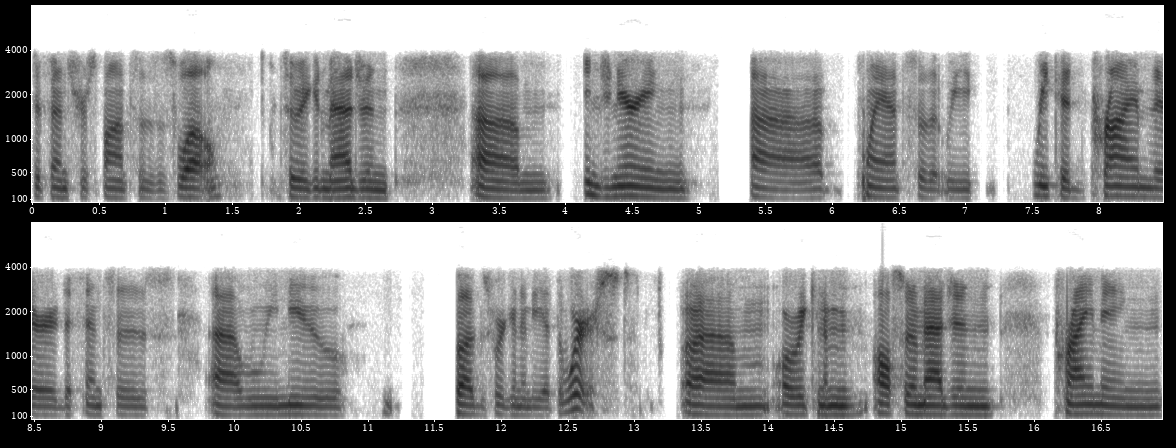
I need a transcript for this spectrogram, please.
defense responses as well. So we can imagine um, engineering uh, plants so that we we could prime their defenses uh, when we knew bugs were going to be at the worst. Um, or we can also imagine priming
